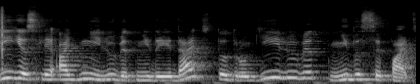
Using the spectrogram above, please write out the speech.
И если одни любят недоедать, то другие любят недосыпать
